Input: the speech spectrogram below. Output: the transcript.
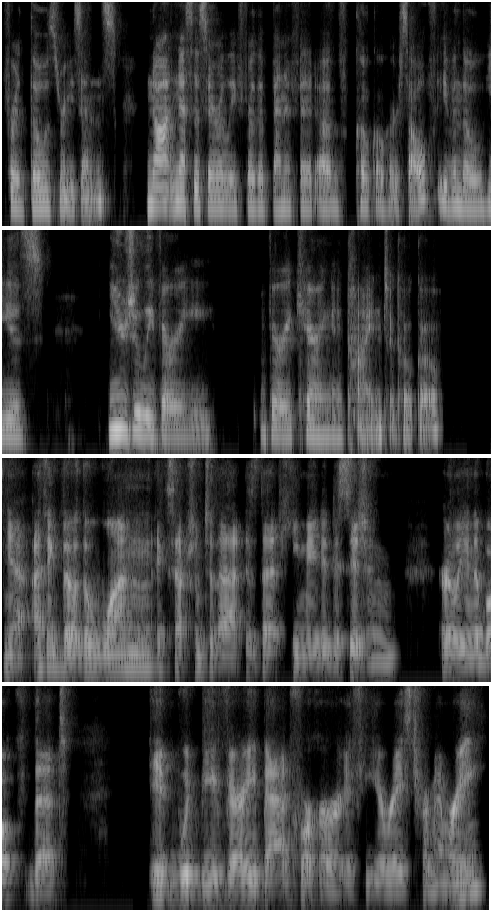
for those reasons not necessarily for the benefit of Coco herself, even though he is usually very, very caring and kind to Coco. Yeah, I think the the one exception to that is that he made a decision early in the book that it would be very bad for her if he erased her memory.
